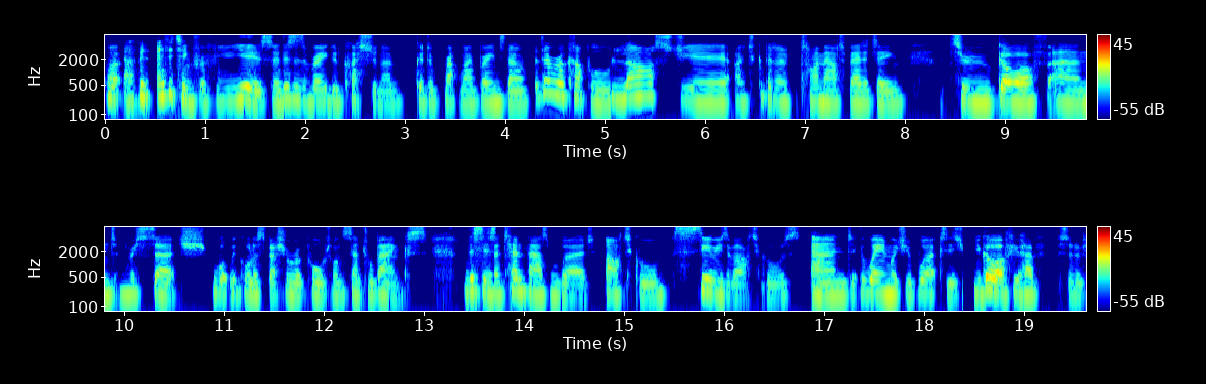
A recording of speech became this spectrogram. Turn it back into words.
well, I've been editing for a few years, so this is a very good question. I'm going to wrap my brains down. There were a couple. Last year, I took a bit of time out of editing to go off and research what we call a special report on central banks. This is a 10,000 word article, series of articles, and the way in which it works is you go off, you have sort of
